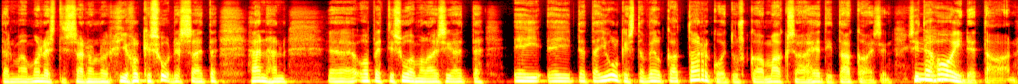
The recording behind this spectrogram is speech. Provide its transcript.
tämän mä olen monesti sanonut julkisuudessa, että hän opetti suomalaisia, että ei, ei tätä julkista velkaa tarkoituskaan maksaa heti takaisin. Sitä niin. hoidetaan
